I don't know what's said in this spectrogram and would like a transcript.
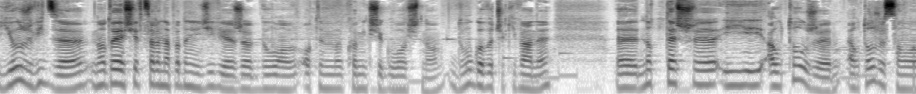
Już widzę, no to ja się wcale naprawdę nie dziwię, że było o tym komiksie głośno. Długo wyczekiwany. E, No też e, i autorzy, autorzy są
